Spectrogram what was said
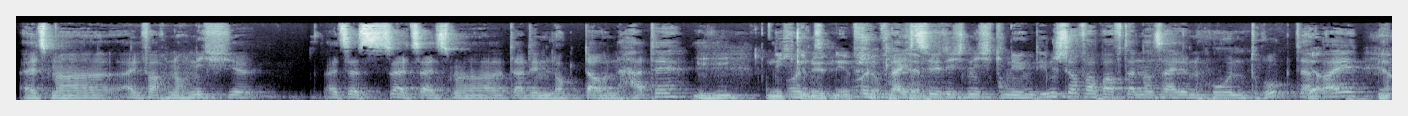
als man einfach noch nicht, äh, als, als, als, als man da den Lockdown hatte. Nicht Und, genügend Impfstoff. und gleichzeitig nicht genügend Impfstoff, aber auf der anderen Seite einen hohen Druck dabei ja.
